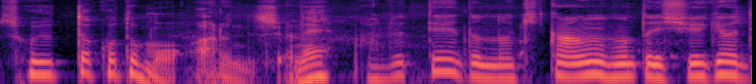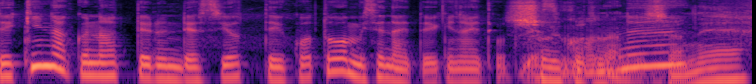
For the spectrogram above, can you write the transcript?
そういったこともあるんですよね。ある程度の期間、本当に就業できなくなってるんですよっていうことを見せないといけないってことですもんね。そういうことなんですよね。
